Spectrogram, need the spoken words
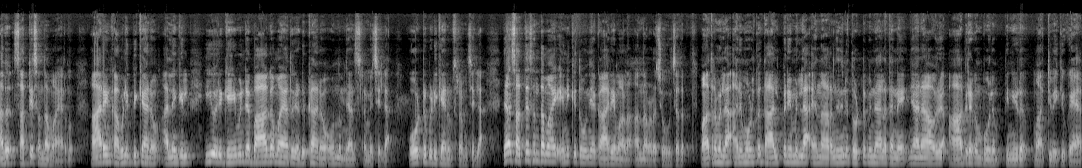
അത് സത്യസന്ധമായിരുന്നു. ആരെയും കബളിപ്പിക്കാനോ അല്ലെങ്കിൽ ഈ ഒരു ഗെയിമിന്റെ ഭാഗമായി അത് എടുക്കാനോ ഒന്നും ഞാൻ ശ്രമിച്ചില്ല. വോട്ട് പിടിക്കാനും ശ്രമിച്ചില്ല. ഞാൻ സത്യസന്ധമായി എനിക്ക് തോന്നിയ കാര്യമാണ് അന്ന് അവിടെ ചോദിച്ചത്. മാത്രമല്ല അനുമോൾക്ക് താല്പര്യമില്ല എന്നറിഞ്ഞതിന് തൊട്ടു പിന്നാലെ തന്നെ ഞാൻ ആ ഒരു ആഗ്രഹം പോലും പിന്നീട് മാറ്റിവെക്കുകയായിരുന്നു.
